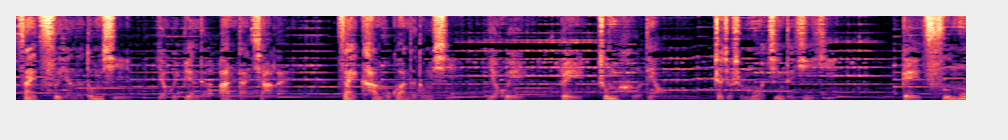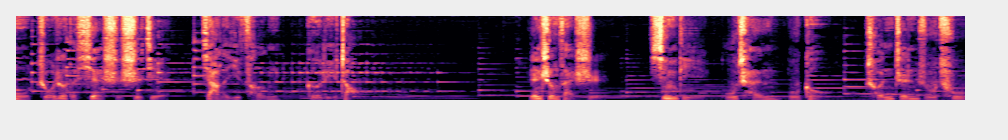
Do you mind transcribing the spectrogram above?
再刺眼的东西也会变得暗淡下来；再看不惯的东西也会被中和掉。这就是墨镜的意义，给刺目灼热的现实世界加了一层隔离罩。人生在世，心底无尘无垢，纯真如初。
